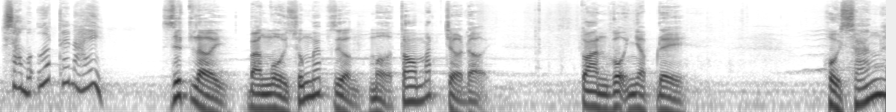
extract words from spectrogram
sao mà ướt thế này? Dứt lời, bà ngồi xuống mép giường, mở to mắt chờ đợi. Toàn vội nhập đề. Hồi sáng,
